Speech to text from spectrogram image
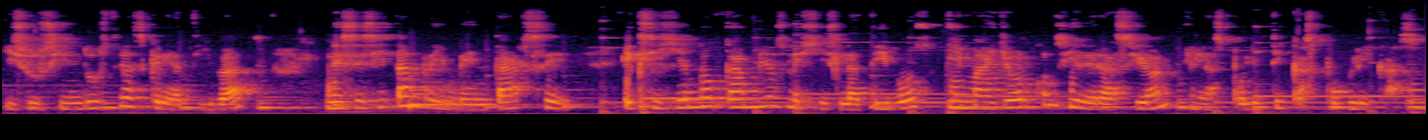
y sus industrias creativas necesitan reinventarse, exigiendo cambios legislativos y mayor consideración en las políticas públicas.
